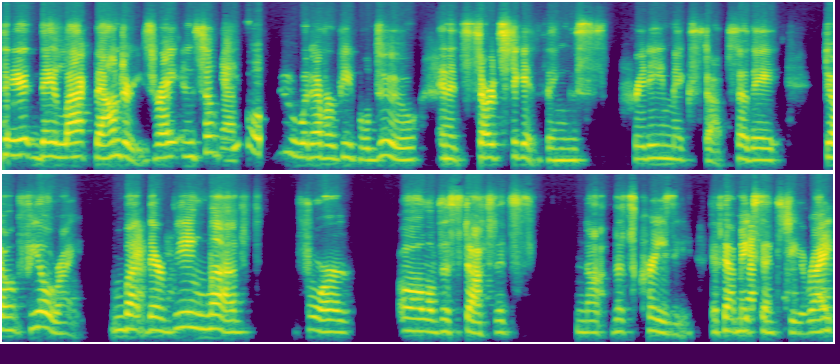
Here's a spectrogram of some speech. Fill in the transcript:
they they lack boundaries right? And so yes. people do whatever people do and it starts to get things pretty mixed up. So they don't feel right, but they're being loved for all of the stuff that's not that's crazy if that makes sense to you right?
